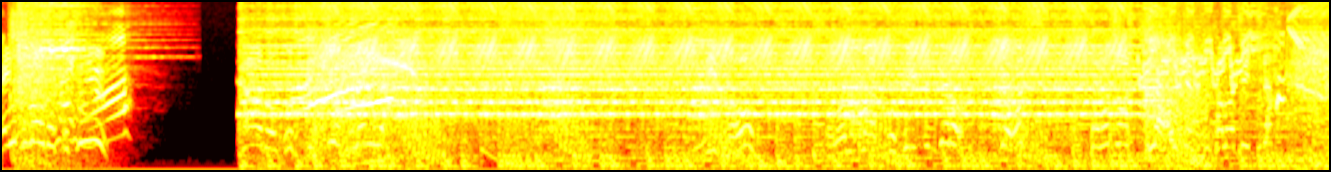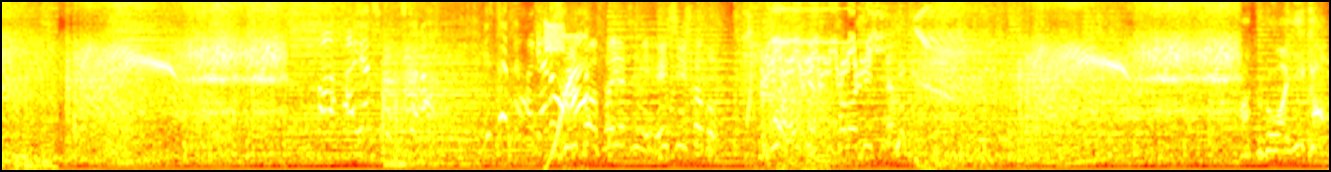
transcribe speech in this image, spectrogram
ェンジモード突入。カードをこっち敵を止めるんだいいぞ。このままこすり続けろよしその調子なんて凄まじい気だスーパーサイヤ人に変身したぞ。なんて凄まじい気だ覚悟はいいか？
